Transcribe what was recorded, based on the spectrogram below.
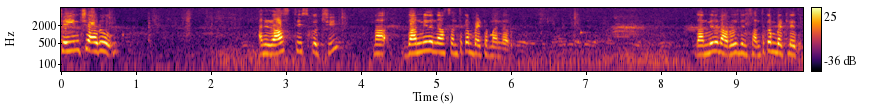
చేయించారు అని రాసి తీసుకొచ్చి నా దాని మీద నా సంతకం పెట్టమన్నారు. దాని మీద నా రోజు నేను సంతకం పెట్టలేదు.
